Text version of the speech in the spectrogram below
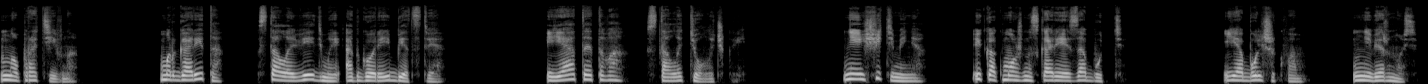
но противно. Маргарита стала ведьмой от горя и бедствия. Я от этого стала тёлочкой. Не ищите меня и как можно скорее забудьте. Я больше к вам не вернусь.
